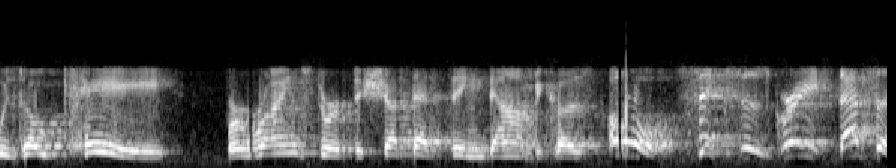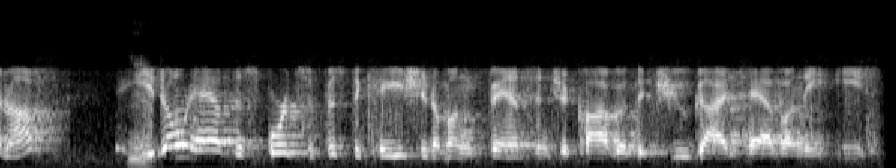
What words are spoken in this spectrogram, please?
was okay for Reinsdorf to shut that thing down because, oh, six is great, that's enough. Hmm. You don't have the sports sophistication among fans in Chicago that you guys have on the East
